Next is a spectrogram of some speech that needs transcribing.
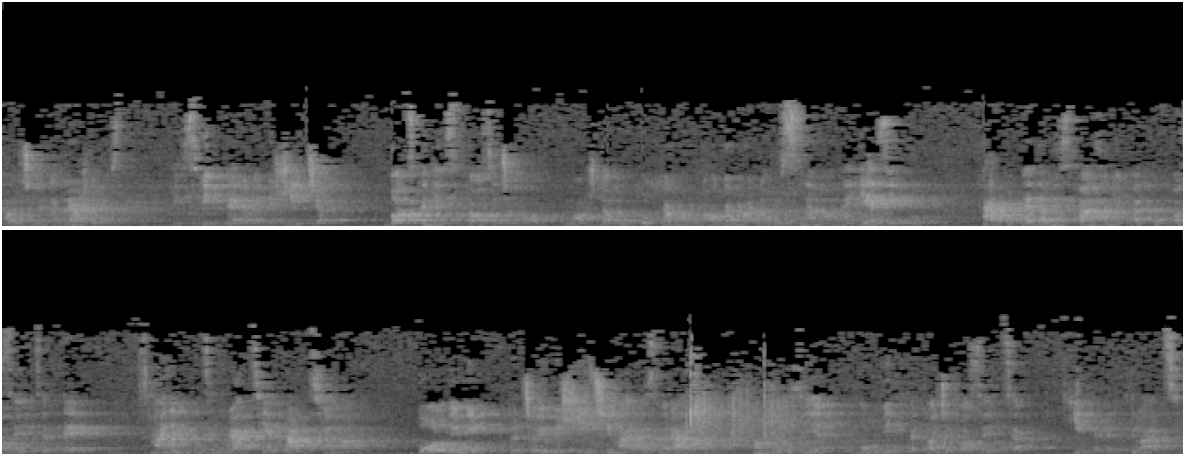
povećane nadražljivosti svih nerava i mišića. Bockanje se to osjećamo možda u rukama, u nogama, na usnama, na jeziku. Karpopedalni spazam je kako posledica te smanjene koncentracije kalcijuma, bolovi u krčavim mišićima, raznorazni konvulzije mogu biti takođe posledica hiperventilacije.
